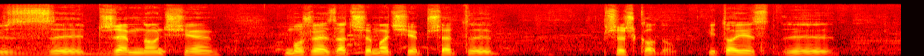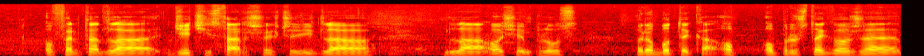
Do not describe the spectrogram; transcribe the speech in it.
y, zdrzemnąć się, może zatrzymać się przed y, przeszkodą. I to jest y, oferta dla dzieci starszych, czyli dla, dla 8. Robotyka. O, oprócz tego, że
